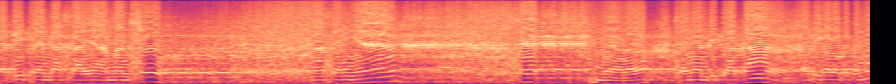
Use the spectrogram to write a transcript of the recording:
Jadi perintah saya mansuh. Nasehnya set ya jangan dibakar. Tapi kalau ketemu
